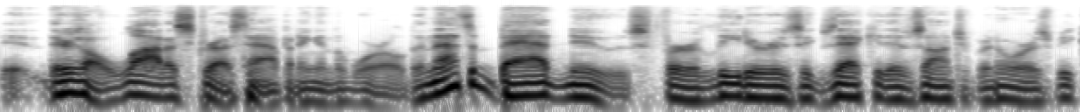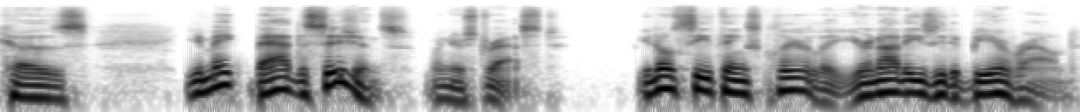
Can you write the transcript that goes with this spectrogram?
eh, there's a lot of stress happening in the world. And that's a bad news for leaders, executives, entrepreneurs, because you make bad decisions when you're stressed. You don't see things clearly. You're not easy to be around.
